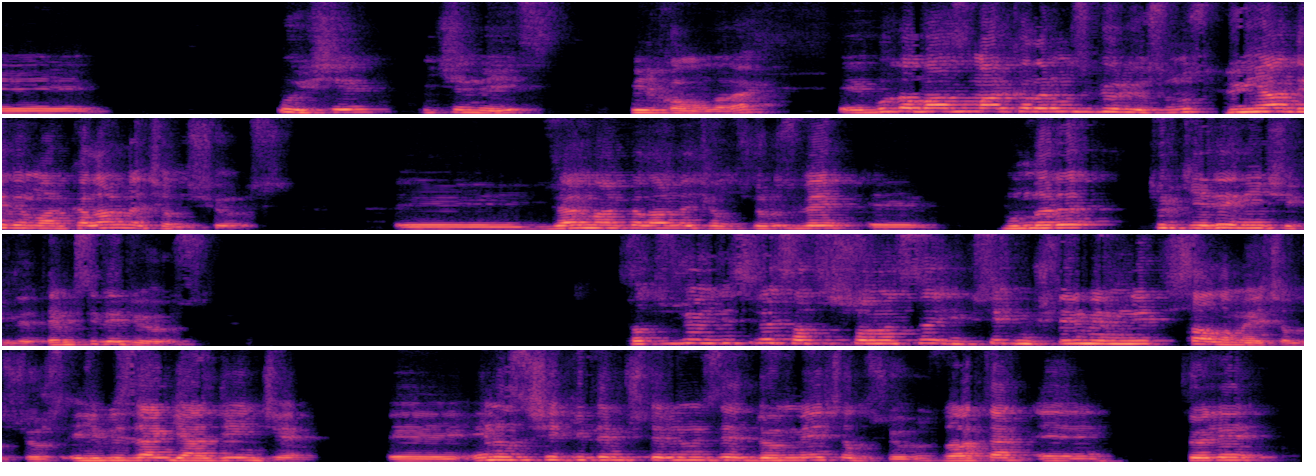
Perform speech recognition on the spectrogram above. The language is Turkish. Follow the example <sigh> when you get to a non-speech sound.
bu işi içindeyiz Bilkom olarak. E, burada bazı markalarımızı görüyorsunuz. Dünya devi markalarla çalışıyoruz. E, güzel markalarla çalışıyoruz ve e, bunları Türkiye'de en iyi şekilde temsil ediyoruz. Satış öncesi ve satış sonrası yüksek müşteri memnuniyeti sağlamaya çalışıyoruz. Elimizden geldiğince e, en hızlı şekilde müşterimize dönmeye çalışıyoruz. Zaten e, şöyle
